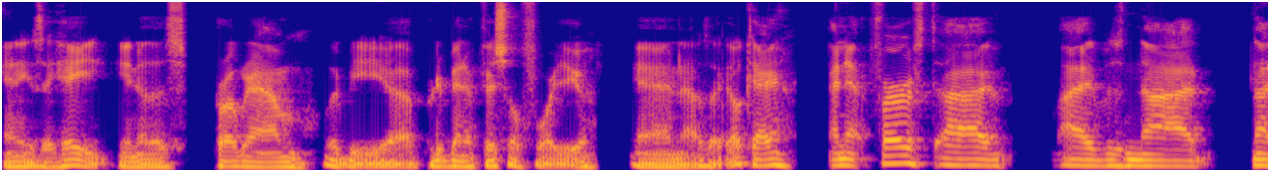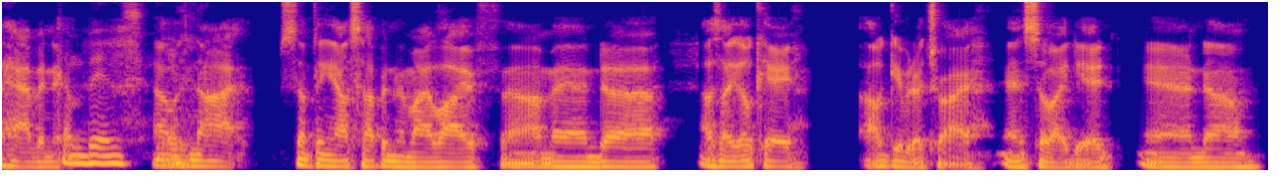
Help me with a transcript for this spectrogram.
and he's like, hey, you know, this program would be uh, pretty beneficial for you. And I was like, okay. And at first, I I was not not having it. Convinced. I was not. Something else happened in my life, um, and uh, I was like, okay, I'll give it a try. And so I did. And um,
